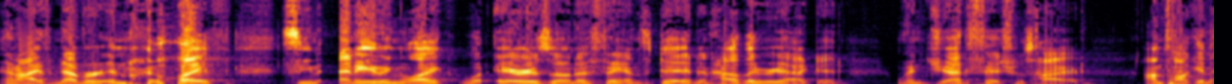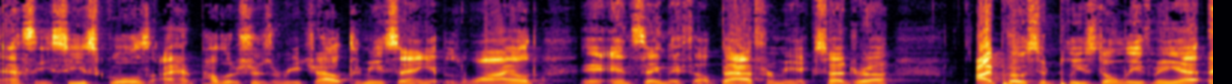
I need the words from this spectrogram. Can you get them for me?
And I've never in my life seen anything like what Arizona fans did and how they reacted when Jedd Fisch was hired. I'm talking SEC schools. I had publishers reach out to me saying it was wild and, and saying they felt bad for me, etc. I posted, please don't leave me yet.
